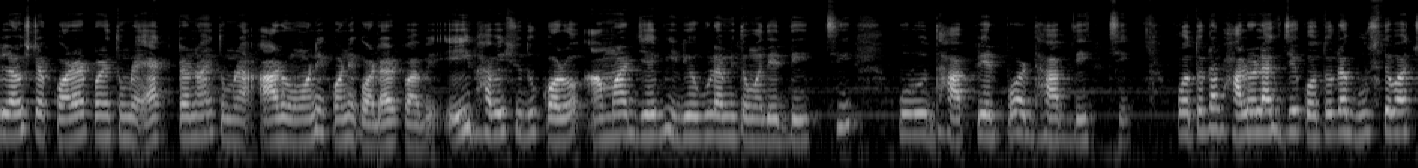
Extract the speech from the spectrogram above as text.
ব্লাউজটা করার পরে তোমরা একটা নয়, তোমরা আরও অনেক অনেক অর্ডার পাবে। এইভাবে শুধু করো, আমার যে ভিডিওগুলো আমি তোমাদের দিচ্ছি, পুরো ধাপের পর ধাপ দিচ্ছি। কতটা ভালো লাগছে, কতটা বুঝতে পারছ,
